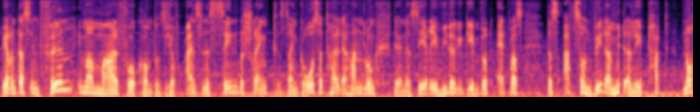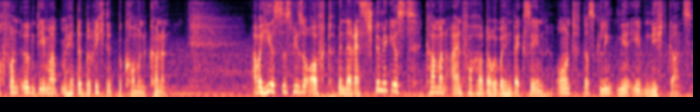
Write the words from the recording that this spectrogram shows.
Während das im Film immer mal vorkommt und sich auf einzelne Szenen beschränkt, ist ein großer Teil der Handlung, der in der Serie wiedergegeben wird, etwas, das Azon weder miterlebt hat, noch von irgendjemandem hätte berichtet bekommen können. Aber hier ist es wie so oft, wenn der Rest stimmig ist, kann man einfacher darüber hinwegsehen, und das gelingt mir eben nicht ganz.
